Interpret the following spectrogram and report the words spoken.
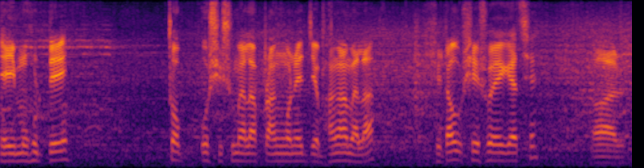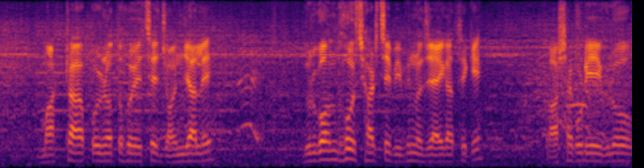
এই মুহূর্তে ও শিশু মেলা, প্রাঙ্গণের যে ভাঙা মেলা, সেটাও শেষ হয়ে গেছে। আর মাঠটা পরিণত হয়েছে জঞ্জালে। দুর্গন্ধও ছাড়ছে বিভিন্ন জায়গা থেকে। তো আশা করি এগুলো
